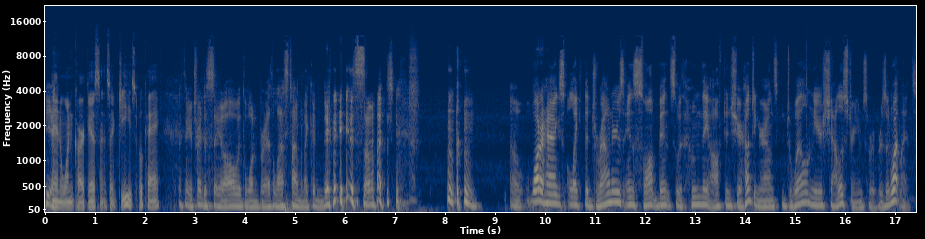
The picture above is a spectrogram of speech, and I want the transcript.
Yeah. in one carcass, and it's like, geez, okay. I think I tried to say it all with one breath last time and I couldn't do it. It was so much. oh, water hags, like the drowners and swamp bents with whom they often share hunting grounds, dwell near shallow streams, rivers, and wetlands.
